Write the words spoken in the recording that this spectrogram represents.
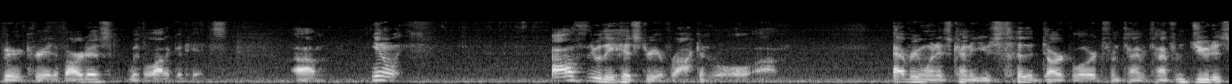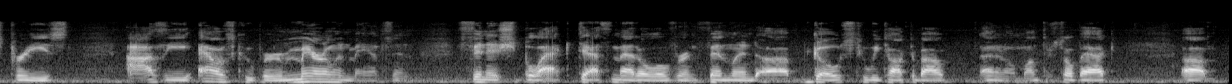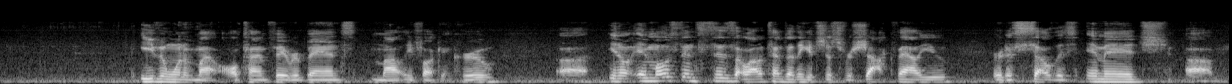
very creative artist with a lot of good hits. Um, you know, all through the history of rock and roll, um, everyone is kind of used to the Dark Lord from time to time, from Judas Priest, Ozzy, Alice Cooper, Marilyn Manson, Finnish black death metal over in Finland, uh, Ghost, who we talked about, I don't know, a month or so back. Um, even one of my all-time favorite bands, Motley fucking Crue. Uh, you know, in most instances, a lot of times I think it's just for shock value or to sell this image. Um,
